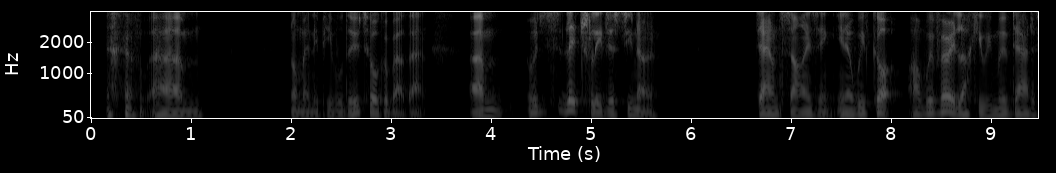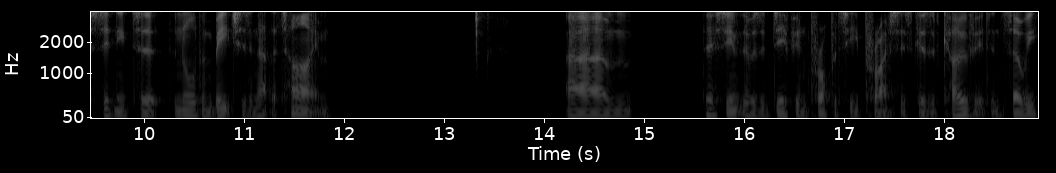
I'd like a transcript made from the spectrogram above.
um, not many people do talk about that. Um, it's literally just, you know, downsizing. You know, we've got, uh, we're very lucky. We moved out of Sydney to the northern beaches, and at the time, um, there seemed there was a dip in property prices because of COVID, and so we, you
